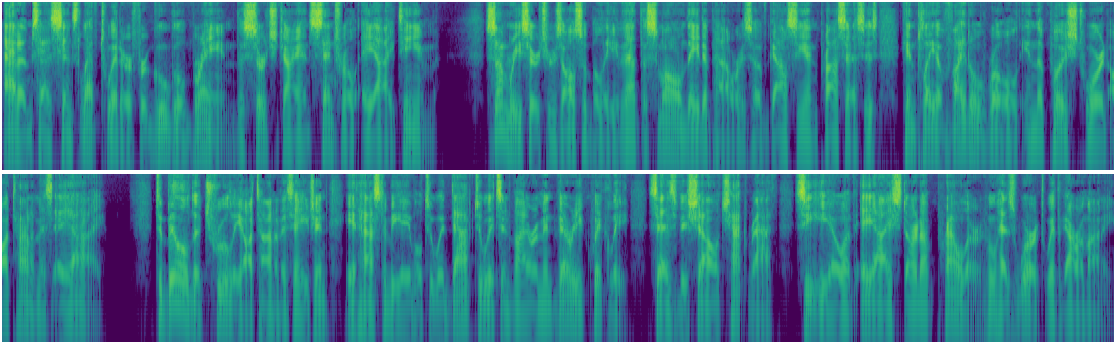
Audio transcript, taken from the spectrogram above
Adams has since left Twitter for Google Brain, the search giant's central AI team. Some researchers also believe that the small data powers of Gaussian processes can play a vital role in the push toward autonomous AI. To build a truly autonomous agent, it has to be able to adapt to its environment very quickly, says Vishal Chatrath, CEO of AI startup Prowler, who has worked with Ghahramani.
